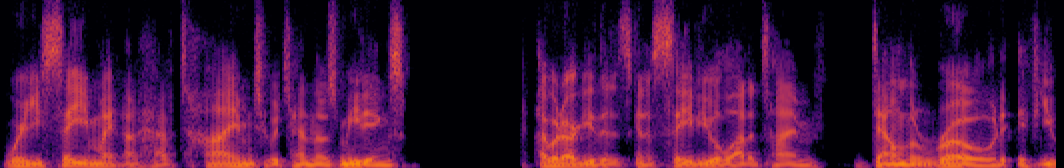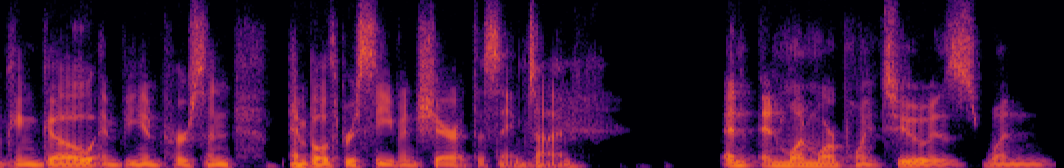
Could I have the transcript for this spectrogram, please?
where you say you might not have time to attend those meetings, I would argue that it's going to save you a lot of time down the road if you can go and be in person and both receive and share at the same time. And and one more point too is when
